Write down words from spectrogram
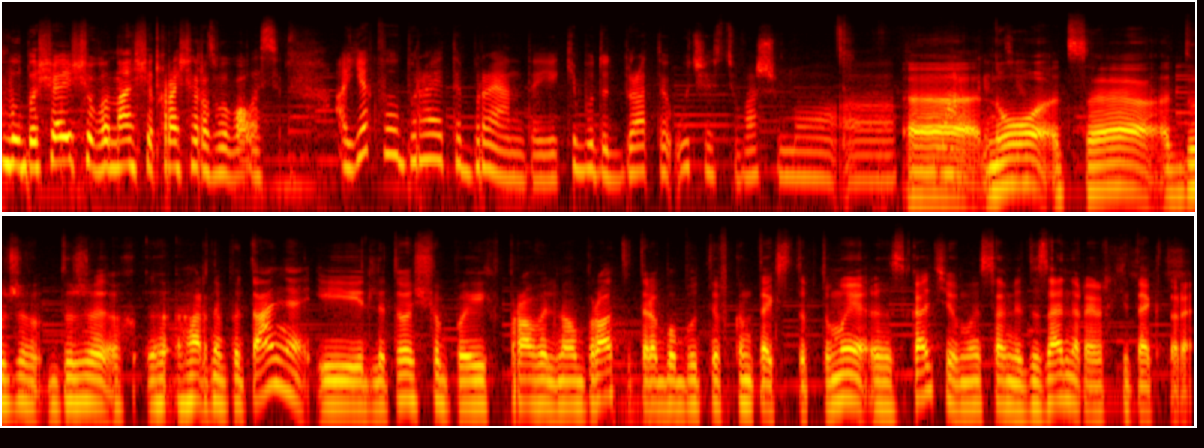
вибачаю, що вона ще краще розвивалася. А як ви обираєте бренди, які будуть брати участь у вашому е, Е, маркеті? ну, це дуже дуже гарне питання, і для того, щоб їх правильно обрати, треба бути в контексті. Тобто, ми е, з Катією, ми самі дизайнери, архітектори.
